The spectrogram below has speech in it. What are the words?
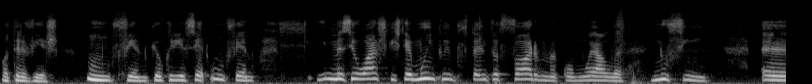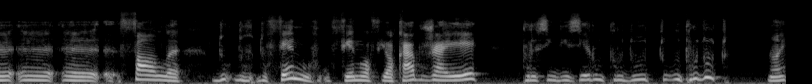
outra vez. Um feno, que eu queria ser um feno. Mas eu acho que isto é muito importante, a forma como ela, no fim, Uh, uh, uh, fala do, do, do, feno, o feno ao fim e ao cabo já é por assim dizer, um produto, um produto, não é?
